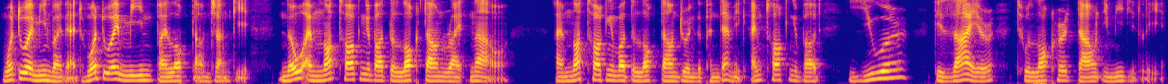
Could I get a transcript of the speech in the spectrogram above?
What do I mean by that? What do I mean by lockdown junkie? No, I'm not talking about the lockdown right now. I'm not talking about the lockdown during the pandemic. I'm talking about your desire to lock her down immediately.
